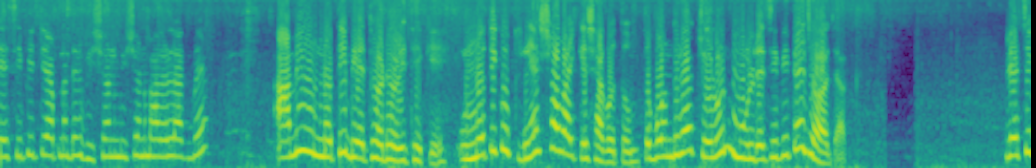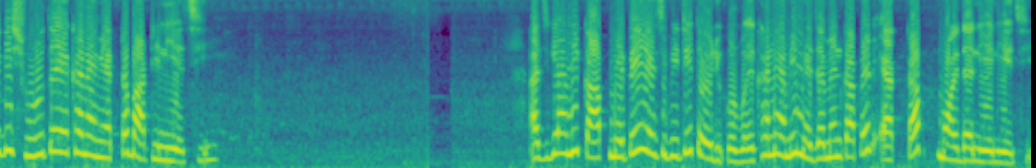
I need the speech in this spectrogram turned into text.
রেসিপিটি আপনাদের ভীষণ ভীষণ ভালো লাগবে। আমি উন্নতি বেথরহরি থেকে, উন্নতি কুকিংয়ে সবাইকে স্বাগতম। তো বন্ধুরা, চলুন মূল রেসিপিতে যাওয়া যাক। রেসিপির শুরুতে এখানে আমি একটা বাটি নিয়েছি। আজকে আমি কাপ মেপেই রেসিপিটি তৈরি করব। এখানে আমি মেজারমেন্ট কাপের এক কাপ ময়দা নিয়ে নিয়েছি।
